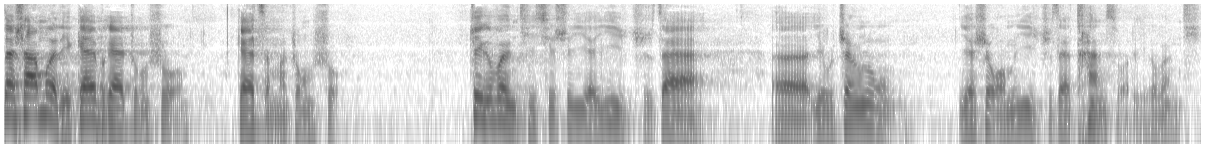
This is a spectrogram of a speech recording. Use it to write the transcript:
在沙漠里该不该种树？该怎么种树？这个问题其实也一直在呃有争论，也是我们一直在探索的一个问题。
